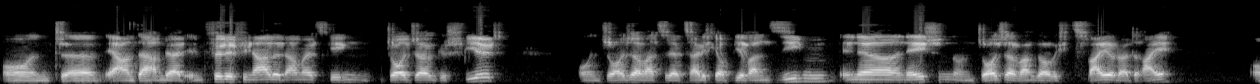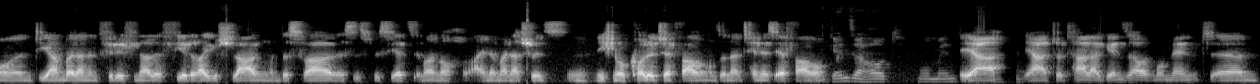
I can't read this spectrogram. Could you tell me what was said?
Und äh, ja, und da haben wir halt im Viertelfinale damals gegen Georgia gespielt. Und Georgia war zu der Zeit, ich glaube, wir waren sieben in der Nation und Georgia waren, glaube ich, zwei oder drei. Und die haben wir dann im Viertelfinale 4-3 geschlagen. Und das war, das ist bis jetzt immer noch eine meiner schönsten, nicht nur College-Erfahrungen, sondern Tennis-Erfahrungen. Gänsehaut-Moment. Ja, ja, totaler Gänsehaut-Moment. Ähm,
